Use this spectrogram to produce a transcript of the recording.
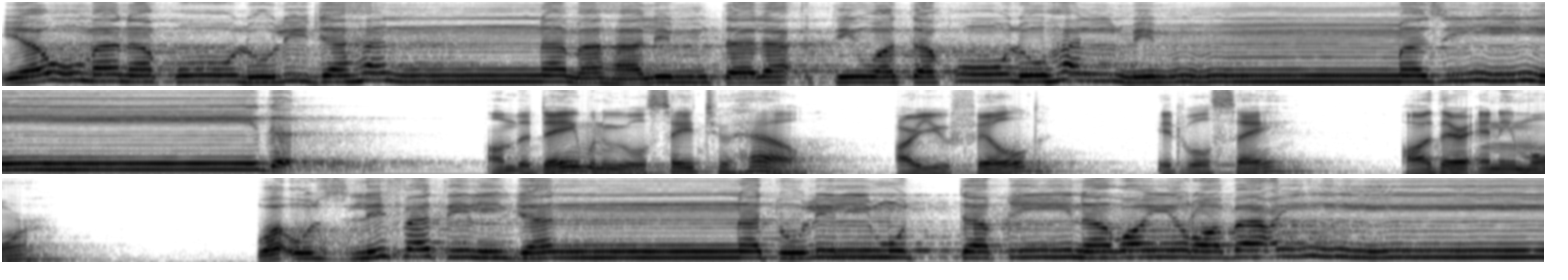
يوم نقول لجهنم هل امتلأت وتقول هل من مزيد On the day when we will say to hell, Are you filled? It will say, Are there any more? وأزلفت الجنة للمتقين غير بعيد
